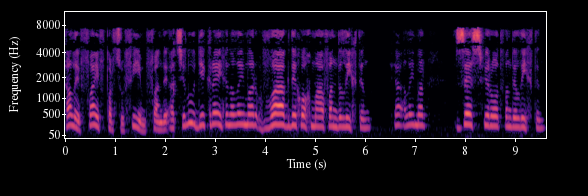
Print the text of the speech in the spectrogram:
alle vijf partsofim van de Atsilut, die krijgen alleen maar waak de chogma van de lichten. Ja, alleen maar zes verrood van de lichten.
